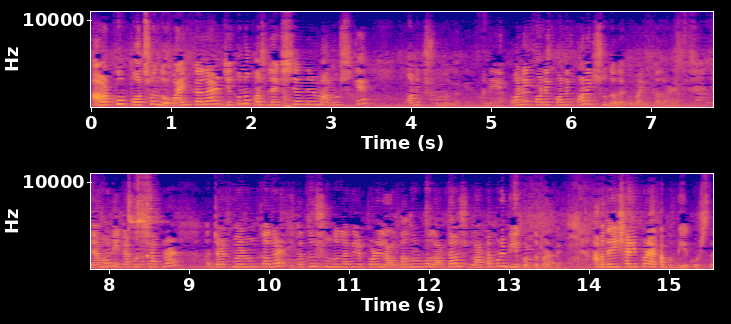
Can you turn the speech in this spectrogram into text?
আমার খুব পছন্দ। ওয়াইন কালার যে কোনো কমপ্লেক্সনের মানুষকে অনেক সুন্দর লাগে। মানে অনেক অনেক অনেক অনেক সুন্দর লাগে ওয়াইন কালারে যেমন এটা হচ্ছে আপনার ডার্ক মারুন কালার এটা তো সুন্দর লাগে। এরপরে লালটা ধরবো, লালটাও লালটা পরে বিয়ে করতে পারবে। আমাদের এই শাড়ি পরে এক আপু বিয়ে করছে।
